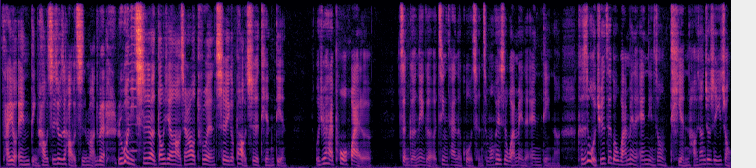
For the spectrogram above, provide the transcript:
才有 ending？好吃就是好吃嘛，对不对？如果你吃了东西很好吃，然后突然吃了一个不好吃的甜点，我觉得还破坏了整个那个进餐的过程，怎么会是完美的 ending 呢？可是我觉得这个完美的 ending 这种甜，好像就是一种。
